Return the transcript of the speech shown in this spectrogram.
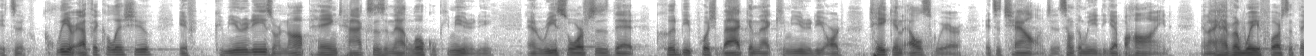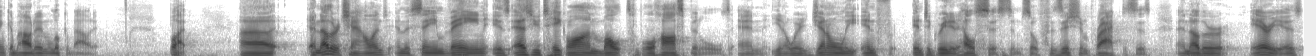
It's a clear ethical issue. If communities are not paying taxes in that local community and resources that could be pushed back in that community are taken elsewhere, it's a challenge and it's something we need to get behind. And I have a way for us to think about it and look about it. But uh, another challenge in the same vein is as you take on multiple hospitals and you know we're generally integrated health systems, so physician practices and other areas,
